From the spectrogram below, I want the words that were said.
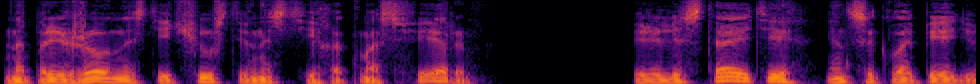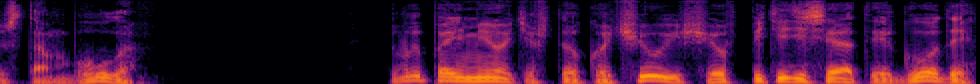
напряженность и чувственность их атмосферы, перелистаете энциклопедию Стамбула, то вы поймете, что Кочу еще в 50-е годы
